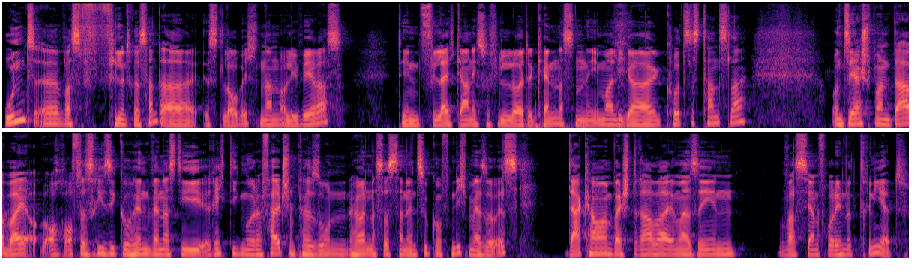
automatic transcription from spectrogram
Und äh, was viel interessanter ist, glaube ich, Nan Oliveras, den vielleicht gar nicht so viele Leute kennen. Das ist ein ehemaliger Kurzdistanzler. Und sehr spannend dabei, auch auf das Risiko hin, wenn das die richtigen oder falschen Personen hören, dass das dann in Zukunft nicht mehr so ist. Da kann man bei Strava immer sehen, was Jan Frodeno trainiert.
